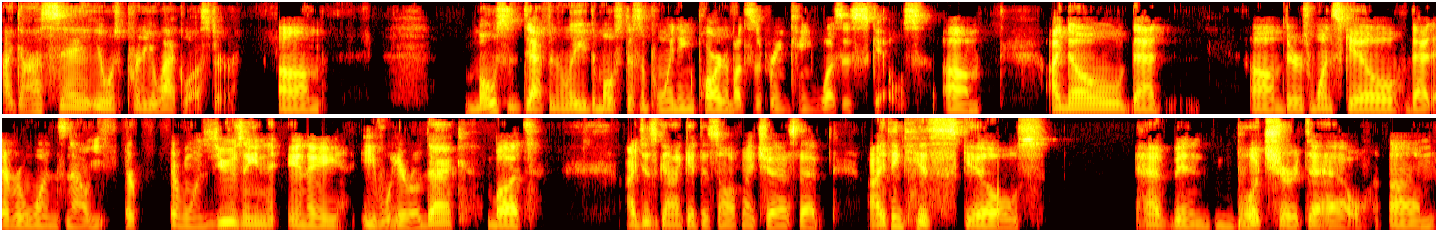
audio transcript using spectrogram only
I gotta say it was pretty lackluster. Um, most definitely the most disappointing part about the Supreme King was his skills. Um, I know that um, there's one skill that everyone's now er, everyone's using in a evil hero deck, but I just gotta get this off my chest that I think his skills have been butchered to hell. Um,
